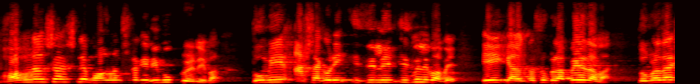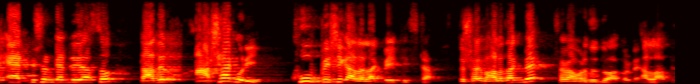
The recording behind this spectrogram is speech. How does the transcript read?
ভগ্নাংশ আসলে ভগ্নাংশটাকে রিমুভ করে নিবা তুমি আশা করি ইজিলি ইজিলি পাবে। এই ক্যালকুলেশনগুলো পেয়ে যাবা। তোমরা যারা অ্যাডমিশন ক্যান্ডিডেট আছো, তাদের আশা করি খুব বেশি কাজে লাগবে এই টিপসটা তো সবাই ভালো থাকবে, সবাই আমাদের দোয়া করবে। আল্লাহ হাফেজ।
